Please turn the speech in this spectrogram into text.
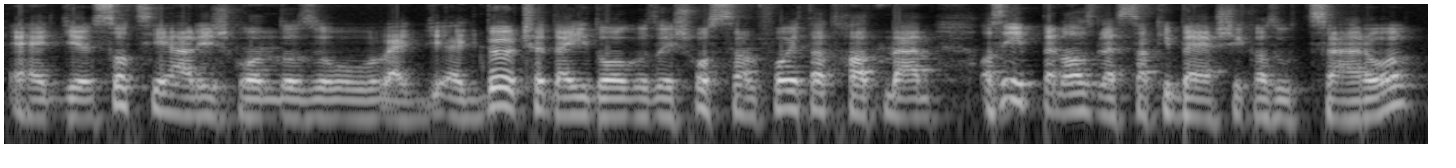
egy szociális gondozó, egy, egy bölcsödei dolgozó, és hosszan folytathatnám, az éppen az lesz, aki beesik beesik az utcáról,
